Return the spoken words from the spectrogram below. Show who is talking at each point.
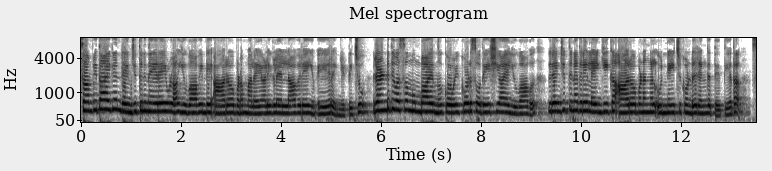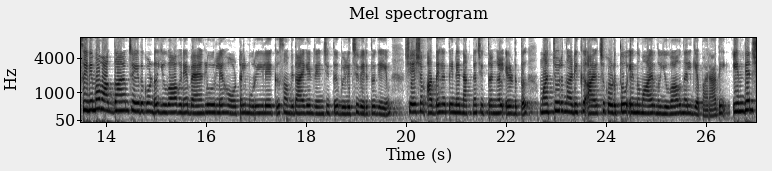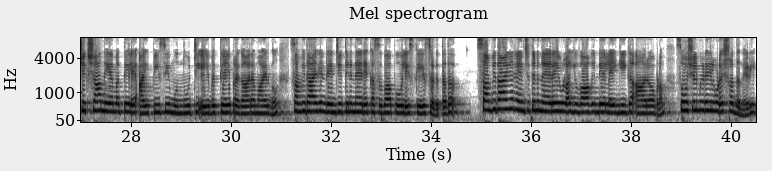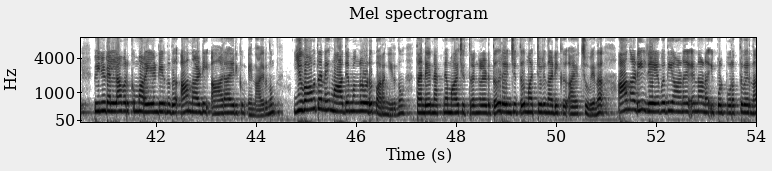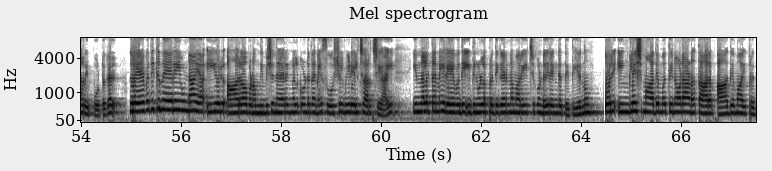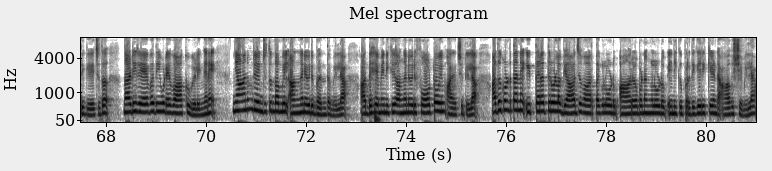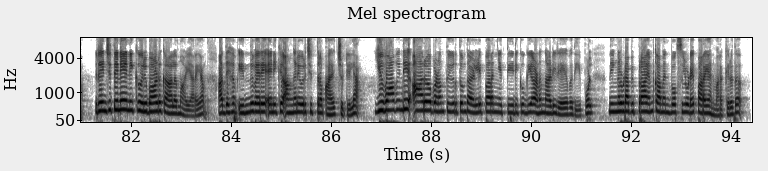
Speaker 1: സംവിധായകൻ രഞ്ജിത്തിന് നേരെയുള്ള യുവാവിന്റെ ആരോപണം മലയാളികളെ എല്ലാവരെയും ഏറെ ഞെട്ടിച്ചു. രണ്ട് ദിവസം മുമ്പായിരുന്നു കോഴിക്കോട് സ്വദേശിയായ യുവാവ് രഞ്ജിത്തിനെതിരെ ലൈംഗിക ആരോപണങ്ങൾ ഉന്നയിച്ചുകൊണ്ട് രംഗത്തെത്തിയത്. സിനിമ വാഗ്ദാനം ചെയ്തുകൊണ്ട് യുവാവിനെ ബാംഗ്ലൂരിലെ ഹോട്ടൽ മുറിയിലേക്ക് സംവിധായകൻ രഞ്ജിത്ത് വിളിച്ചു വരുത്തുകയും ശേഷം അദ്ദേഹത്തിന്റെ നഗ്ന ചിത്രങ്ങൾ എടുത്ത് മറ്റൊരു നടിക്ക് അയച്ചു കൊടുത്തു എന്നുമായിരുന്നു യുവാവ് നൽകിയ പരാതി. ഇന്ത്യൻ ശിക്ഷാ നിയമത്തിലെ ഐ പി സി മുന്നൂറ്റി എഴുപത്തിയേഴ് പ്രകാരമായിരുന്നു സംവിധായകൻ രഞ്ജിത്തിന് നേരെ കസബ പോലീസ് കേസെടുത്തത്. സംവിധായകൻ രഞ്ജിത്തിന് നേരെയുള്ള യുവാവിന്റെ ലൈംഗിക ആരോപണം സോഷ്യൽ മീഡിയയിലൂടെ ശ്രദ്ധ നേടി. പിന്നീട് എല്ലാവർക്കും അറിയേണ്ടിയിരുന്നത് ആ നടി ആരായിരിക്കും എന്നായിരുന്നു. യുവാവ് തന്നെ മാധ്യമങ്ങളോട് പറഞ്ഞിരുന്നു. തന്റെ നഗ്നമായ ചിത്രങ്ങളെടുത്ത് രഞ്ജിത്ത് മറ്റൊരു നടിക്ക് അയച്ചുവെന്ന് ആ നടി രേവതിയാണ് എന്നാണ് ഇപ്പോൾ പുറത്തുവരുന്ന റിപ്പോർട്ടുകൾ. രേവതിക്ക് നേരെയുണ്ടായ ഈ ഒരു ആരോപണം നിമിഷ നേരങ്ങൾ കൊണ്ട് തന്നെ സോഷ്യൽ മീഡിയയിൽ ചർച്ചയായി. ഇന്നലെ തന്നെ രേവതി ഇതിനുള്ള പ്രതികരണം അറിയിച്ചുകൊണ്ട് രംഗത്തെത്തിയിരുന്നു. ഒരു ഇംഗ്ലീഷ് മാധ്യമത്തിനോടാണ് താരം ആദ്യമായി പ്രതികരിച്ചത്. നടി രേവതിയുടെ വാക്കുകൾ ഇങ്ങനെ. ഞാനും രഞ്ജിത്തും തമ്മിൽ അങ്ങനെ ഒരു ബന്ധമില്ല. അദ്ദേഹം എനിക്ക് അങ്ങനെ ഒരു ഫോട്ടോയും അയച്ചിട്ടില്ല. അതുകൊണ്ട് തന്നെ ഇത്തരത്തിലുള്ള വ്യാജ വാർത്തകളോടും ആരോപണങ്ങളോടും എനിക്ക് പ്രതികരിക്കേണ്ട ആവശ്യമില്ല. രഞ്ജിത്തിനെ എനിക്ക് ഒരുപാട് കാലമായി അറിയാം. അദ്ദേഹം ഇന്നുവരെ എനിക്ക് അങ്ങനെ ഒരു ചിത്രം അയച്ചിട്ടില്ല. യുവാവിന്റെ ആരോപണം തീർത്തും തള്ളിപ്പറഞ്ഞെത്തിയിരിക്കുകയാണ് നടി രേവതി ഇപ്പോൾ. നിങ്ങളുടെ അഭിപ്രായം കമന്റ് ബോക്സിലൂടെ പറയാൻ മറക്കരുത്.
